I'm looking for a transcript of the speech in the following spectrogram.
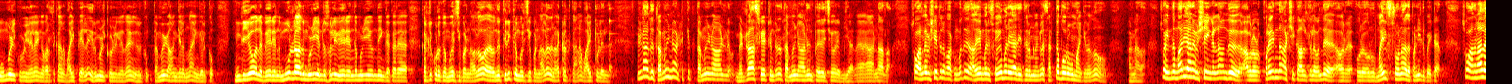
மும்மொழி கொள்கையெல்லாம் இங்கே வரதுக்கான வாய்ப்பே இல்லை. இருமொழி கொள்கை தான் இங்கே இருக்கும். தமிழ் ஆங்கிலம் தான் இங்கே இருக்கும். ஹிந்தியோ இல்லை வேறு எந்த மூன்றாவது மொழி என்று சொல்லி வேறு எந்த மொழியை வந்து இங்கே கர கற்றுக் கொடுக்க முயற்சி பண்ணாலோ அதை வந்து திணிக்க முயற்சி பண்ணாலோ அது நடக்கிறதுக்கான வாய்ப்புகள் இல்லை. ரெண்டாவது தமிழ்நாட்டுக்கு தமிழ்நாடு மெட்ராஸ் ஸ்டேட்டுன்றது தமிழ்நாடுன்னு பேர் வச்சவர் எம்ஜிஆர் அண்ணா தான். ஸோ அந்த விஷயத்தில் பார்க்கும்போது அதே மாதிரி சுயமரியாதை திருமணங்களை சட்டபூர்வமாக்கினதும் அண்ணா தான். ஸோ இந்த மாதிரியான விஷயங்கள்லாம் வந்து அவரோட குறைந்த ஆட்சி காலத்தில் வந்து அவர் ஒரு ஒரு மைல் ஸ்டோனாக அதை பண்ணிட்டு போயிட்டார். ஸோ அதனால்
